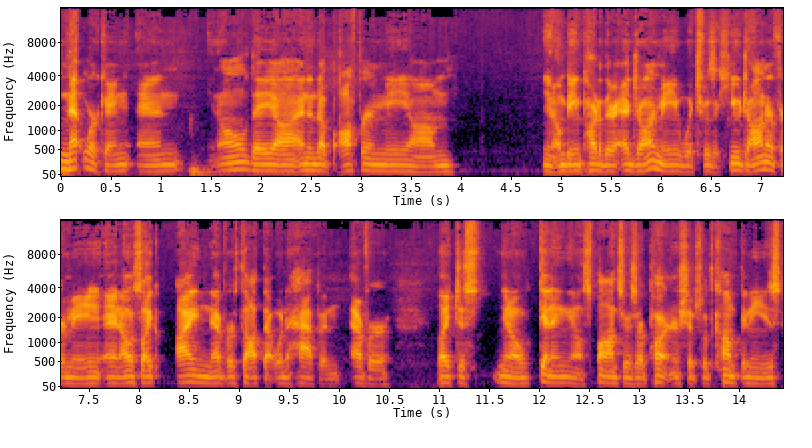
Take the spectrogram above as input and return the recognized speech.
networking. And you know, they uh, ended up offering me um you know, being part of their Edge Army, which was a huge honor for me. And I was like, I never thought that would happen ever like just you know getting you know sponsors or partnerships with companies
